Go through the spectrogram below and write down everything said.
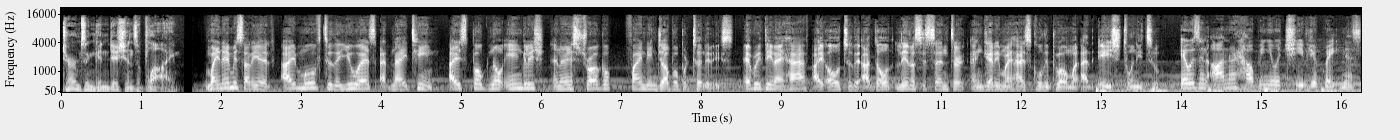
Terms and conditions apply. My name is Ariel. I moved to the U.S. at 19. I spoke no English and I struggled finding job opportunities. Everything I have, I owe to the Adult Literacy Center and getting my high school diploma at age 22. It was an honor helping you achieve your greatness.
